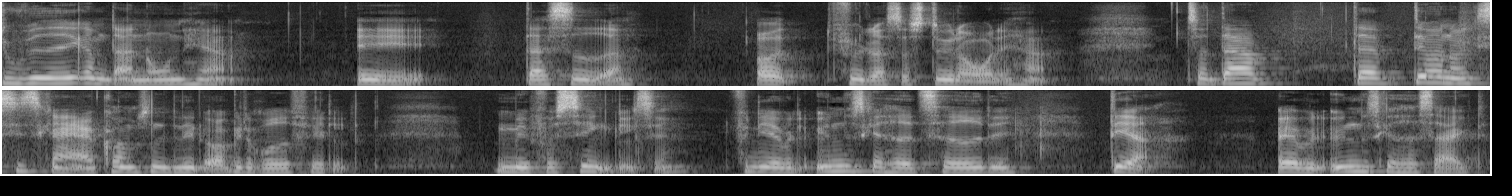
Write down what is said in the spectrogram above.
du ved ikke, om der er nogen her, øh, der sidder og føler sig stødt over det her. Så der, der, det var nok sidste gang, jeg kom sådan lidt op i det røde felt med forsinkelse. Fordi jeg ville ønske, at jeg havde taget det der. Og jeg ville ønske, at jeg havde sagt,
